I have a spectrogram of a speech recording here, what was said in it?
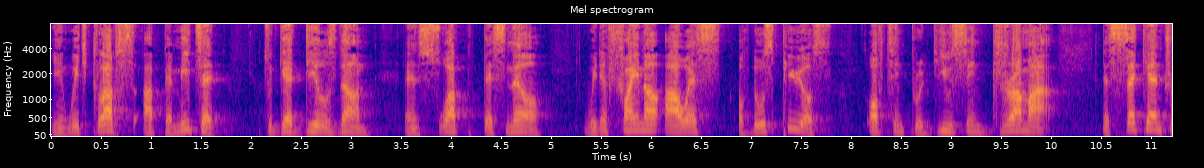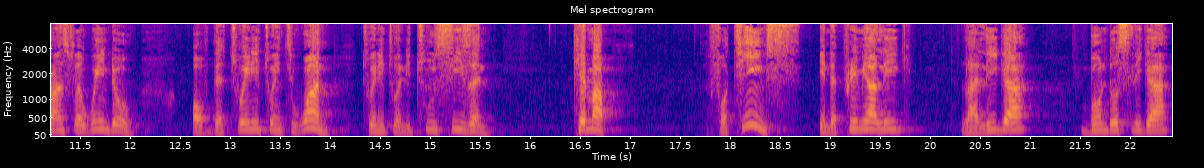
in which clubs are permitted to get deals done and swap personnel with the final hours of those periods often producing drama. The second transfer window of the 2021-2022 season came up for teams in the Premier League, La Liga, Bundesliga,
